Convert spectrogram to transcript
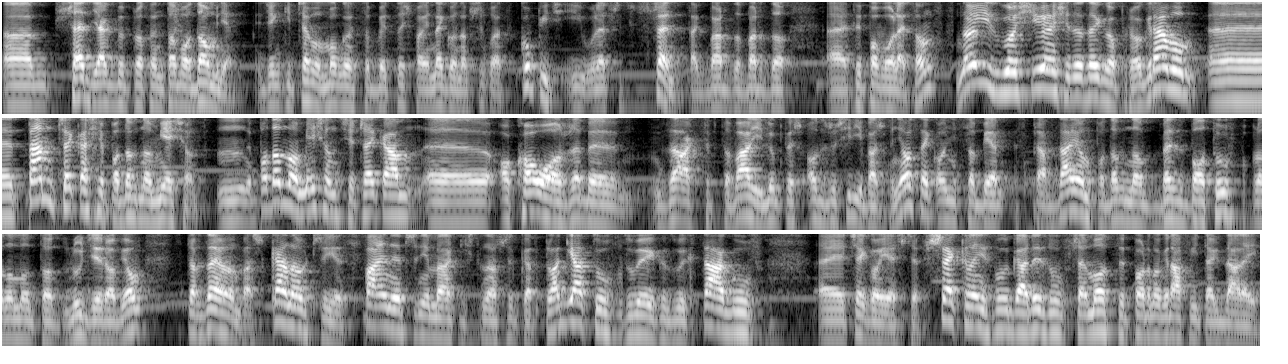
e, szedł jakby procentowo do mnie, dzięki czemu mogłem sobie coś fajnego na przykład kupić i ulepszyć sprzęt, tak bardzo, bardzo e, typowo lecąc. No i zgłosiłem się do tego programu. E, tam czeka się podobno miesiąc. Mm, podobno miesiąc się czeka e, około, żeby zaakceptowali lub też odrzucili wasz wniosek. Oni sobie sprawdzają, podobno bez botów, podobno to ludzie robią. Sprawdzają wasz kanał, czy jest fajny, czy nie ma jakichś to na przykład plagiatów, złych, złych tagów czego jeszcze, przekleństw, wulgaryzmów, przemocy, pornografii i tak dalej.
